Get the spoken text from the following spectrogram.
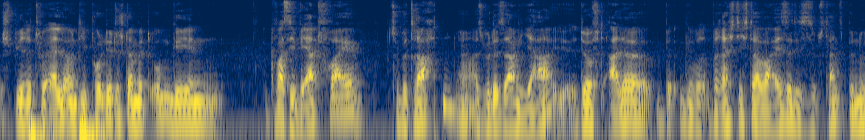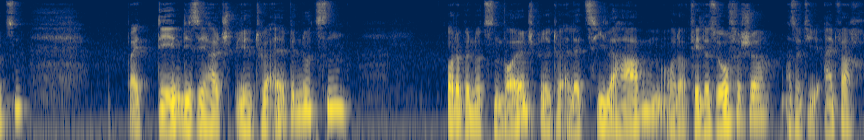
Spirituelle und die politisch damit umgehen, quasi wertfrei zu betrachten. Ja, also würde sagen, ja, ihr dürft alle berechtigterweise diese Substanz benutzen. Bei denen, die sie halt spirituell benutzen oder benutzen wollen, spirituelle Ziele haben oder philosophische, also die einfach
